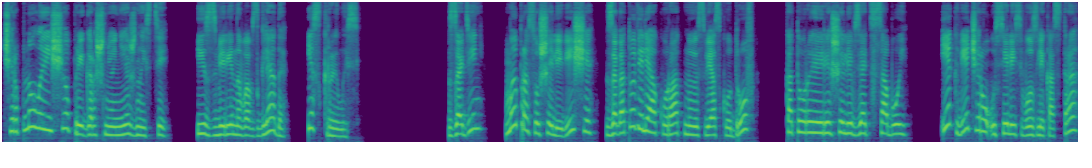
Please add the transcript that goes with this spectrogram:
Черпнула еще пригоршню нежности из звериного взгляда и скрылась. За день мы просушили вещи, заготовили аккуратную связку дров, которые решили взять с собой, и к вечеру уселись возле костра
